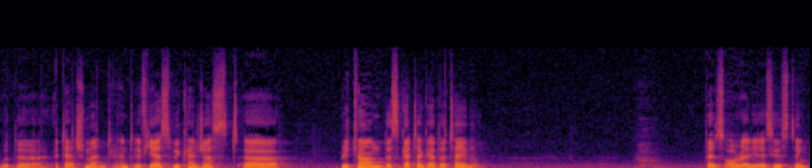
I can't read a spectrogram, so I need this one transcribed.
with the attachment. And if yes, we can just uh, return the scatter gather table that is already existing.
